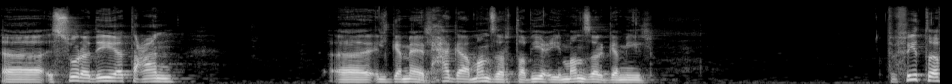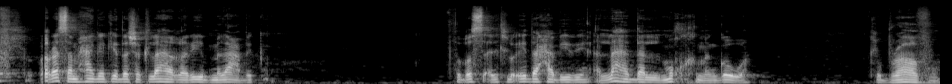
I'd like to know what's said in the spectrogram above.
آه الصورة ديت عن الجمال حاجة منظر طبيعي منظر جميل. ففي طفل رسم حاجة كده شكلها غريب ملعبك. فبص قالت له إيه ده حبيبي؟ قال لها ده المخ من جوه. قلت له برافو.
